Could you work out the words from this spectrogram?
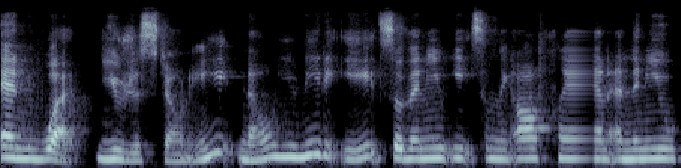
And what? You just don't eat? No you need to eat. So then you eat something off plan and then you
